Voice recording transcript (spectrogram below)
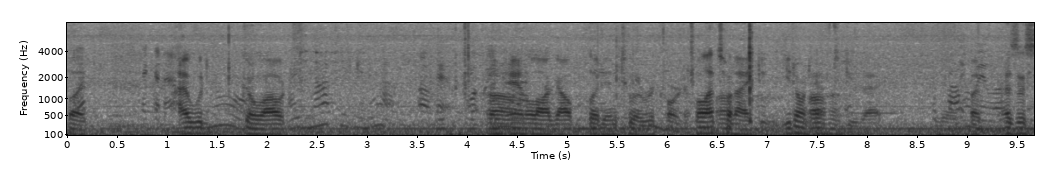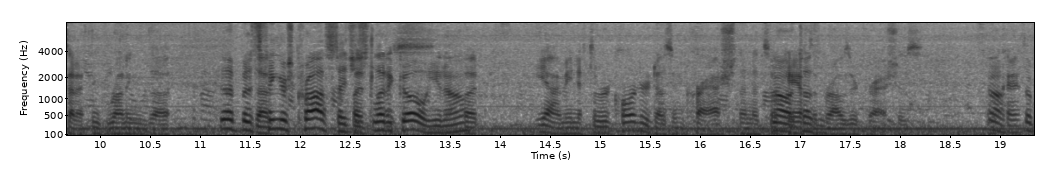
but I would go out an analog output into a recorder. Well, that's what I do. You don't have Uh-huh. to do that. you know, But as I said, I think running the Good, but it's the- fingers crossed. I just let it go, you know. But yeah, I mean, if the recorder doesn't crash, then it's No, okay it if the doesn't. browser crashes. no, okay. the,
